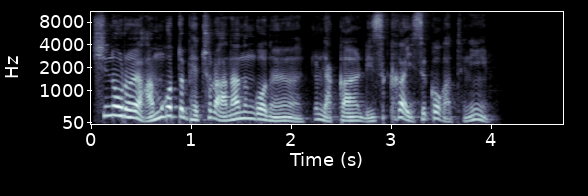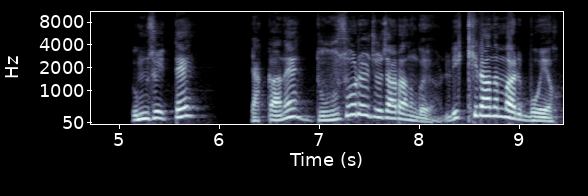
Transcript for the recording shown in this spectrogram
신호를 아무것도 배출 안 하는 거는 좀 약간 리스크가 있을 것 같으니 음수일 때 약간의 누수를 주자라는 거예요. 리키라는 말이 뭐예요?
